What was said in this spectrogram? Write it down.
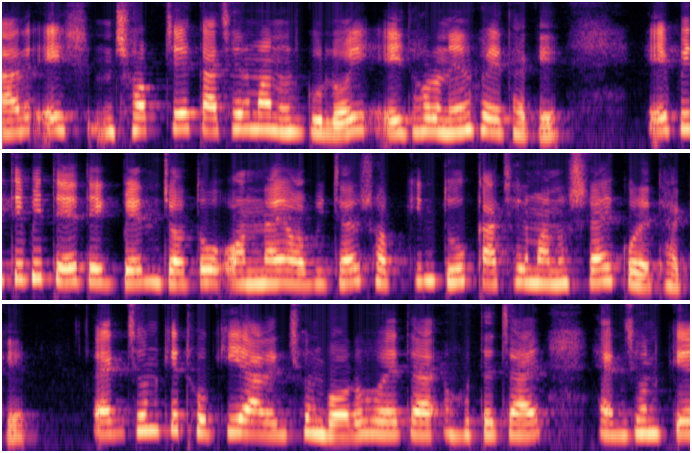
আর এই সবচেয়ে কাছের মানুষগুলোই এই ধরনের হয়ে থাকে। এই পৃথিবীতে দেখবেন যত অন্যায়, অবিচার সব কিন্তু কাছের মানুষরাই করে থাকে। একজনকে ঠকিয়ে আরেকজন বড় হয়ে হতে চায়, একজনকে,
